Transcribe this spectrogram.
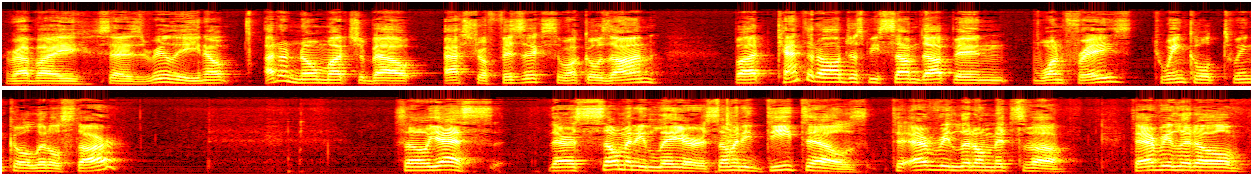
The rabbi says, Really, you know, I don't know much about astrophysics and what goes on, but can't it all just be summed up in one phrase? Twinkle, twinkle, little star? So, yes, there are so many layers, so many details to every little mitzvah, to every little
